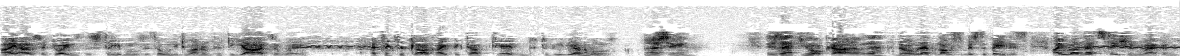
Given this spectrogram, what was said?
My house adjoins the stables. It's only 250 yards away. At six o'clock, I picked up Ted to feed the animals. I see. Is that your car over there? No, that belongs to Mr. Bayliss. I run that station wagon.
